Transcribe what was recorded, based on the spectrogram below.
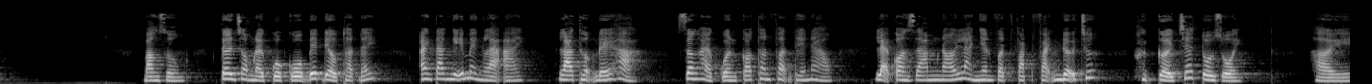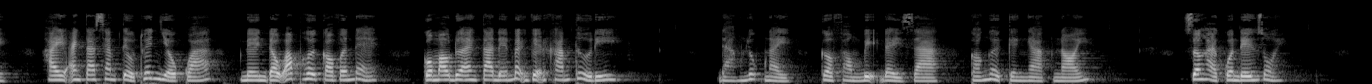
Băng Dung, tên chồng này của cô biết điều thật đấy. Anh ta nghĩ mình là ai? Là thượng đế hả? Dương Hải Quân có thân phận thế nào? Lại còn dám nói là nhân vật vặt vãnh nữa chứ? Cười chết tôi rồi. Hời, hay anh ta xem tiểu thuyết nhiều quá nên đầu óc hơi có vấn đề. Cô mau đưa anh ta đến bệnh viện khám thử đi. Đáng lúc này, cửa phòng bị đẩy ra, có người kinh ngạc nói. Dương Hải Quân đến rồi.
